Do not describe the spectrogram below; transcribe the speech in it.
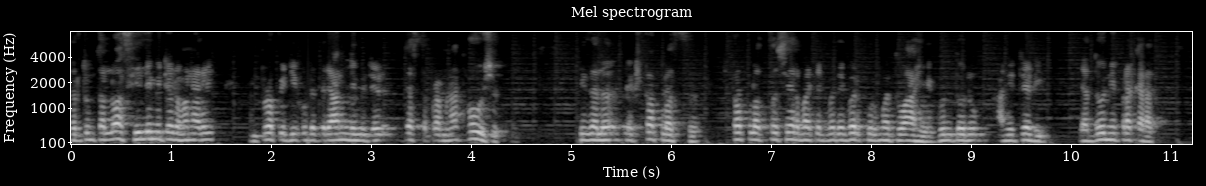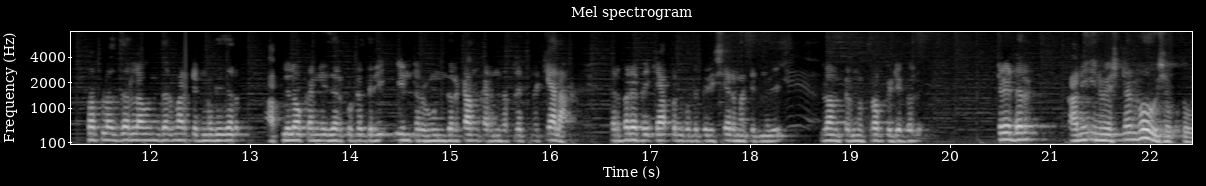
तर तुमचा लॉस ही लिमिटेड होणार आहे आणि प्रॉफिट ही कुठेतरी अनलिमिटेड जास्त प्रमाणात होऊ शकतो. हे झालं एक स्टॉप लॉसचं स्टॉप लॉसचं शेअर मार्केटमध्ये भरपूर महत्त्व आहे. गुंतवणूक आणि ट्रेडिंग या दोन्ही प्रकारात. स्टॉप लॉस जर लावून जर मार्केटमध्ये जर आपल्या लोकांनी जर कुठेतरी एंटर होऊन जर काम करण्याचा प्रयत्न केला तर बऱ्यापैकी आपण कुठेतरी शेअर मार्केटमध्ये लॉंग टर्म प्रॉफिटेबल ट्रेडर आणि इन्व्हेस्टर होऊ शकतो.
